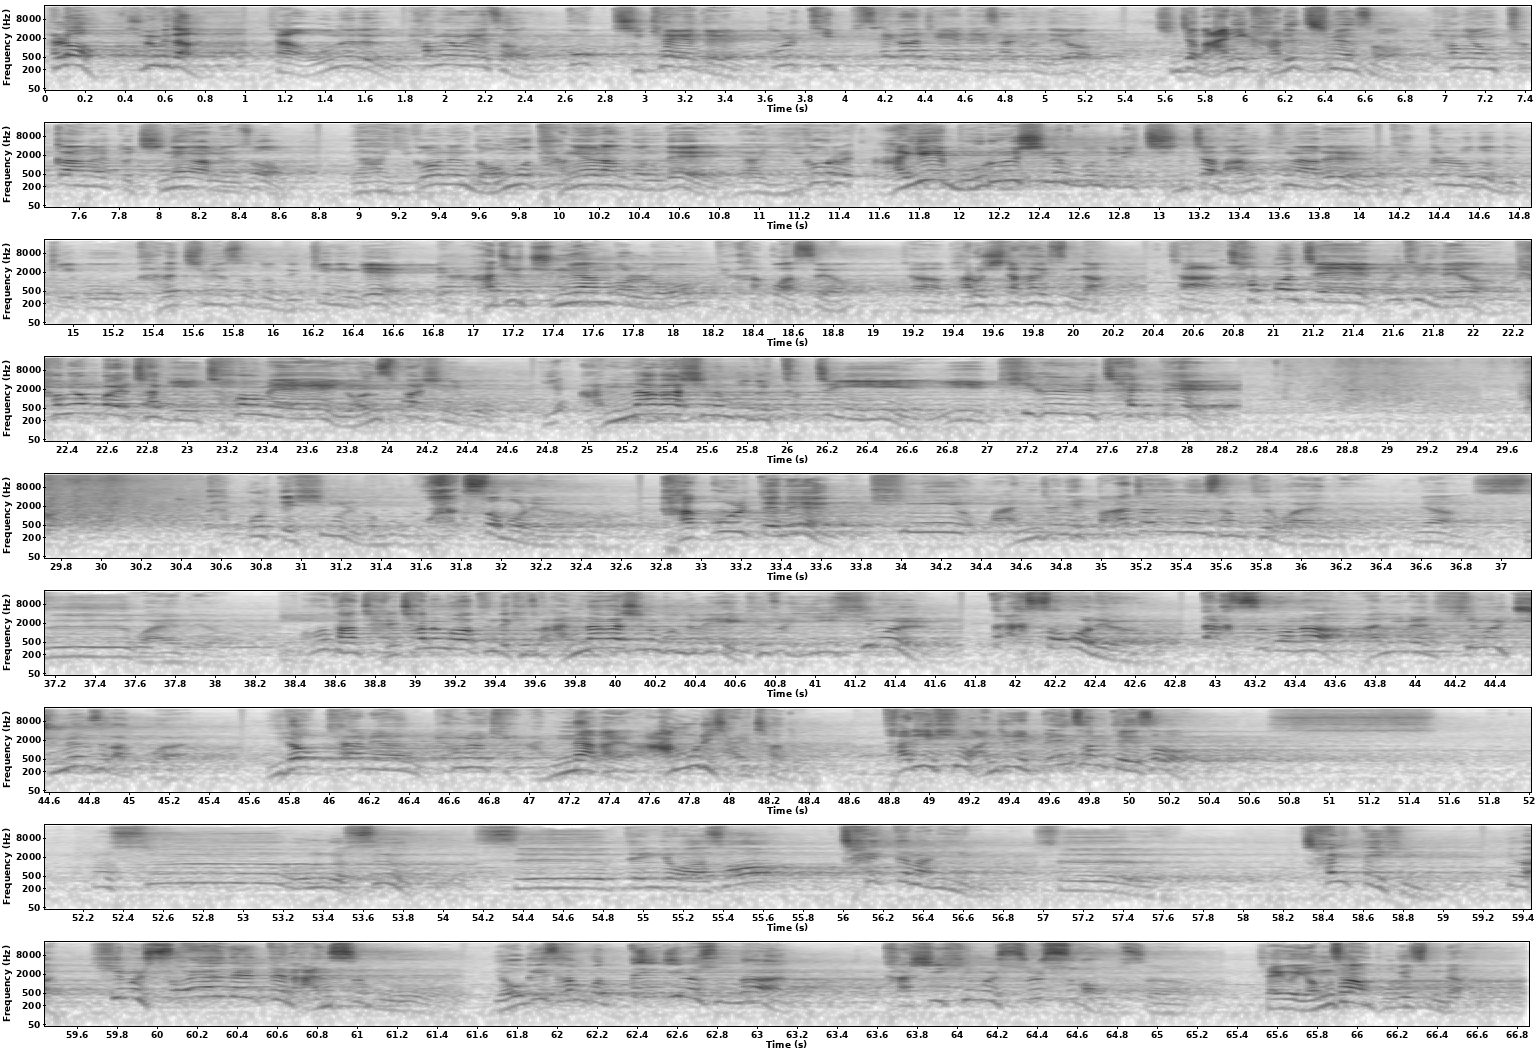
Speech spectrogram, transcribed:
할로 진호입니다. 자 오늘은 평영에서 꼭 지켜야 될 꿀팁 세 가지에 대해서 할 건데요. 진짜 많이 가르치면서 평영 특강을 또 진행하면서 야 이거는 너무 당연한 건데 야 이거를 아예 모르시는 분들이 진짜 많구나를 댓글로도 느끼고 가르치면서도 느끼는 게 아주 중요한 걸로 갖고 왔어요. 자 바로 시작하겠습니다. 자 첫 번째 꿀팁인데요. 평영 발차기 처음에 연습하시고 이 안 나가시는 분들 특징이 이 킥을 찰때 갖고 올 때 힘을 너무 확 써버려요. 갖고 올 때는 힘이 완전히 빠져있는 상태로 와야 돼요. 그냥 쓱 와야 돼요. 어, 난 잘 차는 것 같은데 계속 안 나가시는 분들이 계속 이 힘을 딱 써버려요. 딱 쓰거나 아니면 힘을 주면서 갖고 와요. 이렇게 하면 평혈킥 안 나가요. 아무리 잘 차도. 다리에 힘 완전히 뺀 상태에서 그냥 쓱 오는 거예요. 쓱. 쓱 당겨와서 찰 때만 힘. 쓱. 찰 때 힘. 그러니까 힘을 써야 될 땐 안 쓰고 여기서 한번 당기는 순간 다시 힘을 쓸 수가 없어요. 자 이거 영상 한번 보겠습니다.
